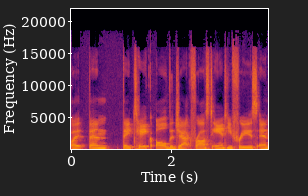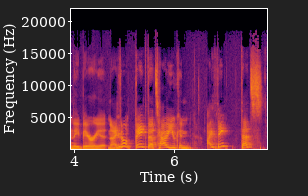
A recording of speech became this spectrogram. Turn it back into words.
But then they take all the Jack Frost antifreeze and they bury it. And I don't think that's how you can. I think that's.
